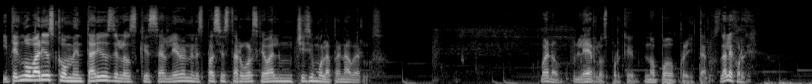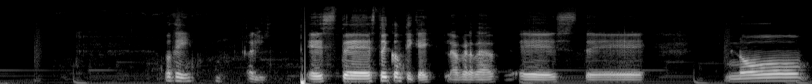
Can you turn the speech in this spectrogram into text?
Y tengo varios comentarios de los que salieron en el espacio Star Wars que vale muchísimo la pena verlos. Bueno, leerlos porque no puedo proyectarlos. Dale, Jorge. Ok, Ali. Este, estoy con TK, la verdad. Este, no,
